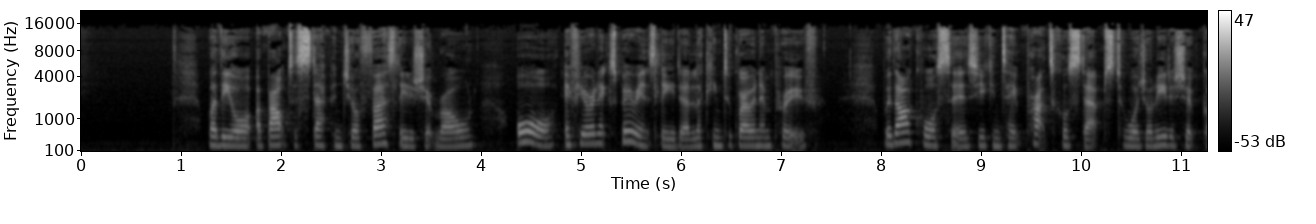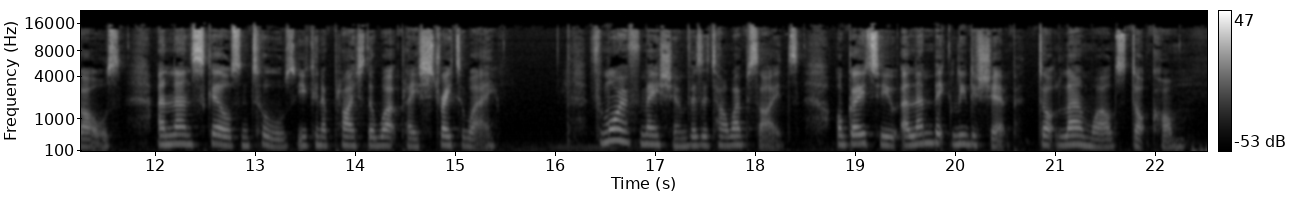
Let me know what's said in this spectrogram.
Whether you're about to step into your first leadership role, or if you're an experienced leader looking to grow and improve. With our courses, you can take practical steps towards your leadership goals and learn skills and tools you can apply to the workplace straight away. For more information, visit our website or go to alembicleadership.learnworlds.com.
